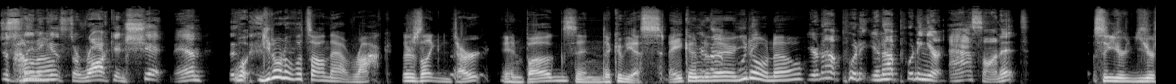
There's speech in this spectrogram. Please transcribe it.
just lean know. against a rock and shit, man. Well, you don't know what's on that rock. There's like dirt and bugs, and there could be a snake under not there. You don't know. You're not putting you're not putting your ass on it. So you're you're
